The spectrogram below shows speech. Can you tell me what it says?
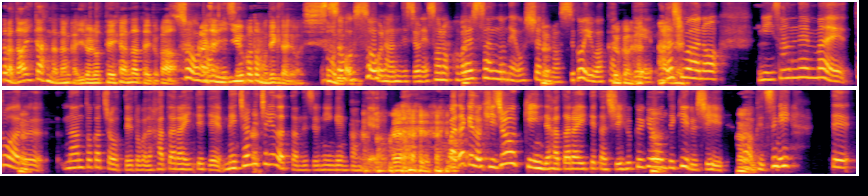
なんか大胆ななんかいろいろ提案だったりとか、そうなんですよ言うこともできたりとかしそうそう、そうなんですよね。その小林さんのね、おっしゃるのはすごい分かって、よくわかる。はい私はあの、2、3年前、とあるなんとか町っていうところで働いてて、めちゃめちゃ嫌だったんですよ、人間関係。まあ、だけど、非常勤で働いてたし、副業できるし、うんまあ別に、で、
